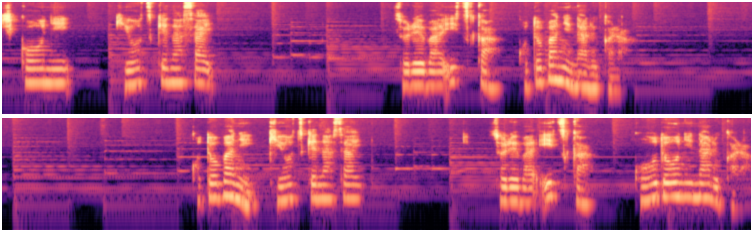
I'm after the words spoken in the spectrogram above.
思考に気をつけなさい。それはいつか言葉になるから。言葉に気をつけなさい。それはいつか行動になるから。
